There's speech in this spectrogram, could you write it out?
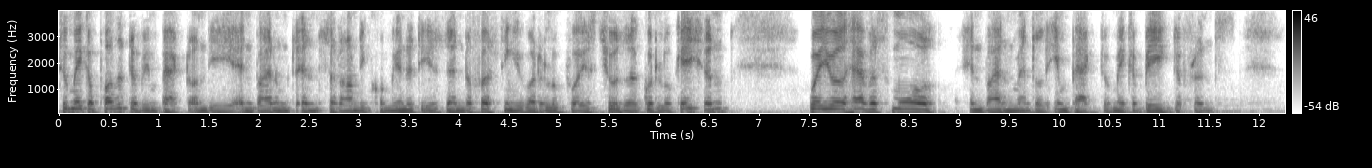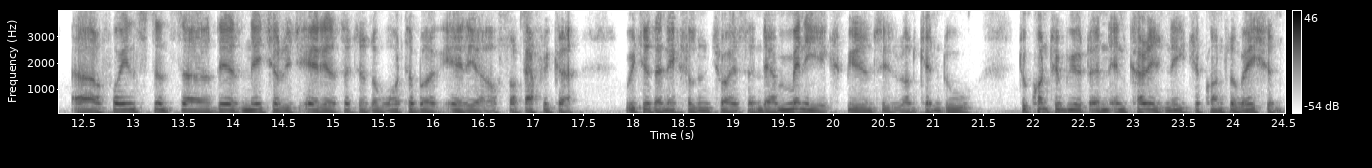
to make a positive impact on the environment and surrounding communities, then the first thing you've got to look for is choose a good location where you will have a small environmental impact to make a big difference. Uh, for instance, uh, there's nature-rich areas such as the Waterberg area of South Africa, which is an excellent choice. And there are many experiences one can do to contribute and encourage nature conservation,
